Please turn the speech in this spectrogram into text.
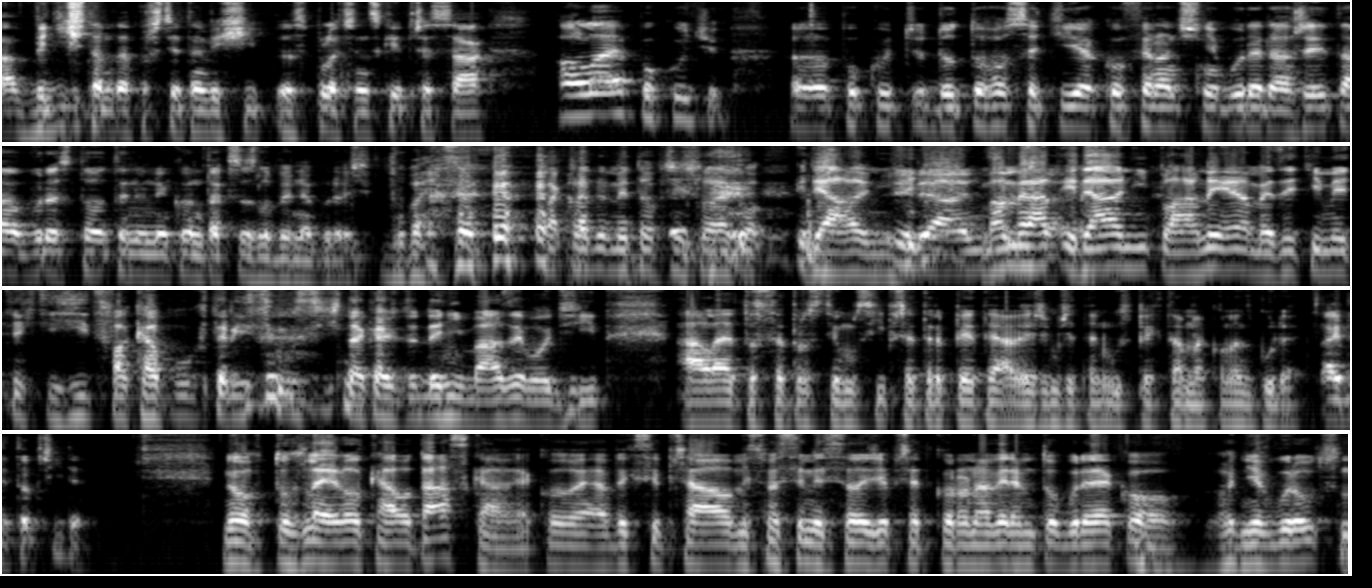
a vidíš tam prostě ten vyšší společenský přesah, ale pokud, pokud do toho se ti jako finančně bude dařit a bude z toho ten unicorn, tak se zlobit nebudeš. Vůbec. Takhle by mi to přišlo jako ideální. ideální Mám rád ideální plány a mezi tím je těch tisíc fakapů, který si musíš na každodenní bázi odžít, ale to se prostě musí přetrpět a já věřím, že ten úspěch tam nakonec bude. A kdy to přijde? No, tohle je velká otázka. Jako já bych si přál, my jsme si mysleli, že před koronavirem to bude jako hodně v budoucnu.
